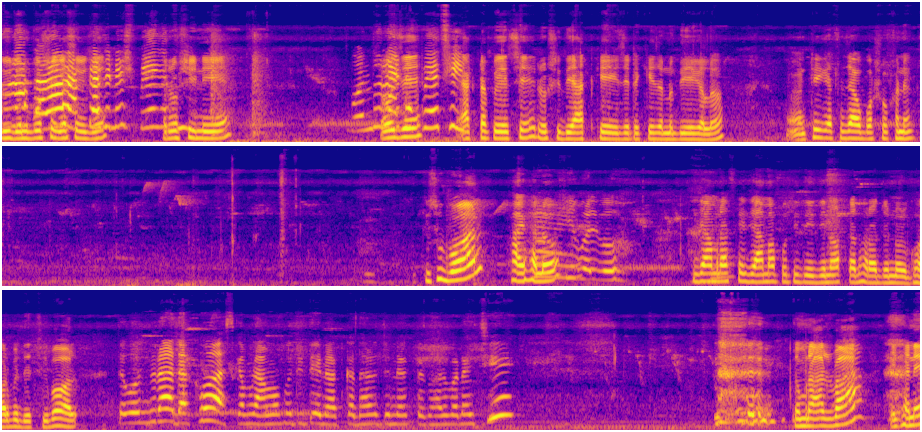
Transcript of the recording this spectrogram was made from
দুজন বসে গেছে ওই যে রশি নিয়ে। ওই যে একটা পেয়েছে। রশি দিয়ে আটকে এই যেটা কে যেন দিয়ে গেল। ঠিক আছে যাও বসো ওখানে। কিছু বল? হাই হ্যালো কি বলব? যে আমরা আজকে জামা পতিতে যে নটকা ধরার জন্য ঘর বেঁধেছি বল। তো বন্ধুরা দেখো আজকে আমরা আমাপতিতে নটকা ধরার জন্য একটা ঘর বানাইছি। তোমরা আসবা এখানে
